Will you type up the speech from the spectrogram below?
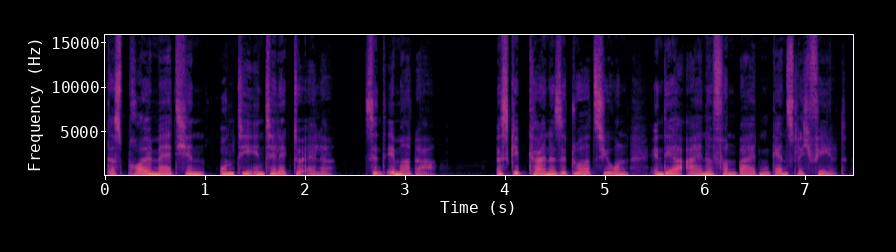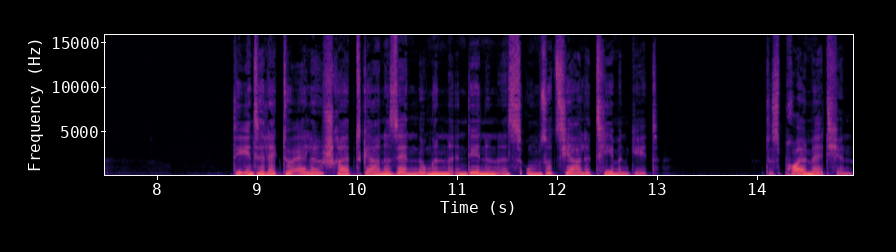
das Prollmädchen und die Intellektuelle, sind immer da. Es gibt keine Situation, in der eine von beiden gänzlich fehlt. Die Intellektuelle schreibt gerne Sendungen, in denen es um soziale Themen geht. Das Prollmädchen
